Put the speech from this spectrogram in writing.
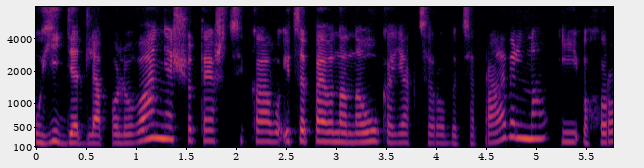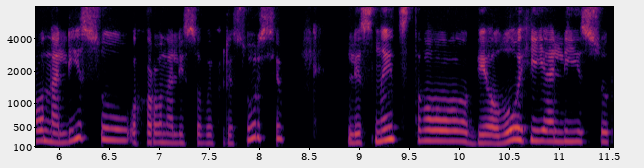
угіддя для полювання, що теж цікаво, і це певна наука, як це робиться правильно, і охорона лісу, охорона лісових ресурсів, лісництво, біологія лісу.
